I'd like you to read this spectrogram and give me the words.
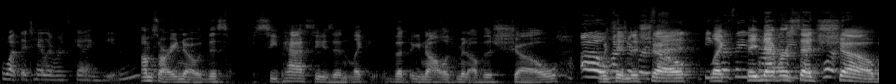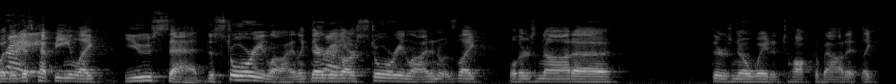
what the Taylor was getting beaten. I'm sorry, no, this CPAS season, like the acknowledgement of the show Oh, within the 100%, show. because Like they they, didn't have never any said report- show, but they just Right. kept being like, "You said the storyline." Like there was Right. our storyline, and it was like, well, there's not a. there's no way to talk about it. Like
